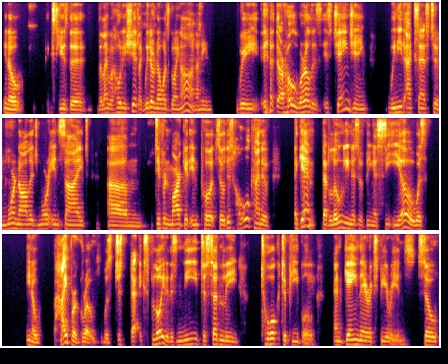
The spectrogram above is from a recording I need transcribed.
you know, excuse the the language, holy shit, like we don't know what's going on. I mean, we our whole world is is changing. We need access to more knowledge, more insight, um, different market input. So this whole kind of again, that loneliness of being a CEO was, you know, hyper growth was just that exploited this need to suddenly talk to people mm-hmm. and gain their experience. So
